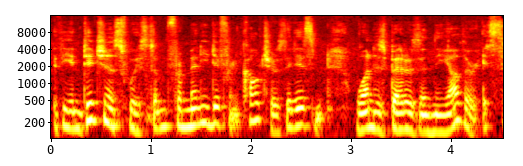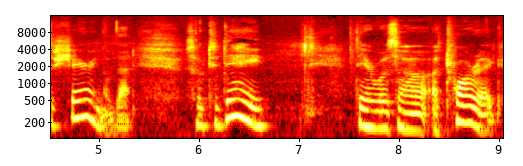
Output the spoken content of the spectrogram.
the indigenous wisdom from many different cultures. It isn't one is better than the other, it's the sharing of that. So today, there was a, a Tuareg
